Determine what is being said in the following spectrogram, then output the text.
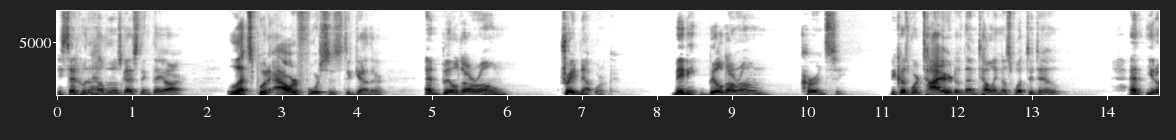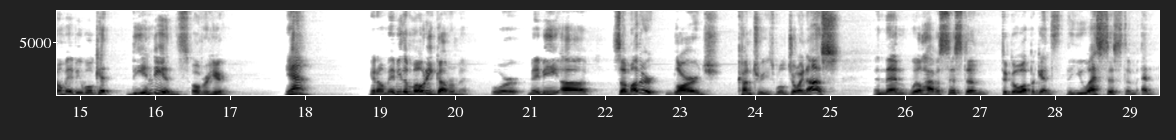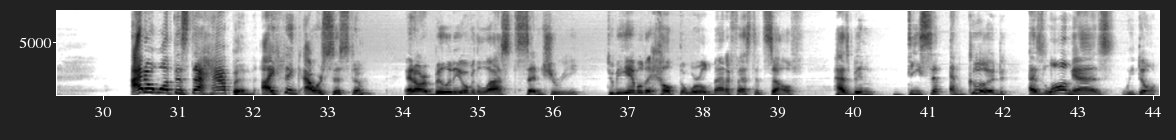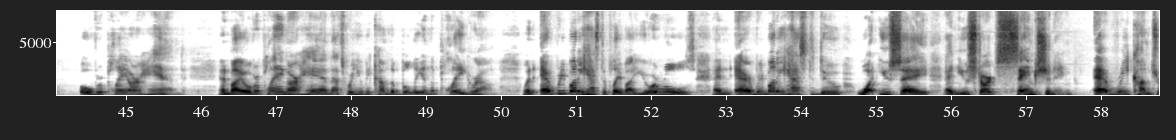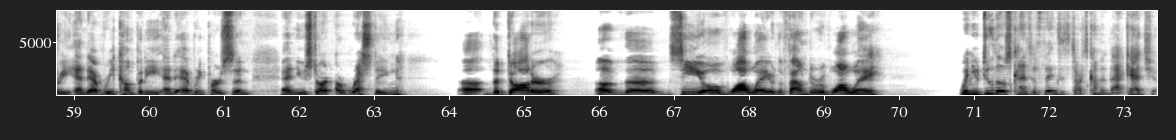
They said, Who the hell do those guys think they are? Let's put our forces together and build our own trade network. Maybe build our own currency because we're tired of them telling us what to do. And, you know, maybe we'll get the Indians over here. Yeah. You know, maybe the Modi government or maybe uh, some other large countries will join us, and then we'll have a system to go up against the US system. And I don't want this to happen. I think our system and our ability over the last century to be able to help the world manifest itself has been decent and good as long as we don't overplay our hand. And by overplaying our hand, that's where you become the bully in the playground when everybody has to play by your rules and everybody has to do what you say, and you start sanctioning every country and every company and every person, and you start arresting uh, the daughter of the CEO of Huawei or the founder of Huawei, when you do those kinds of things, it starts coming back at you.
